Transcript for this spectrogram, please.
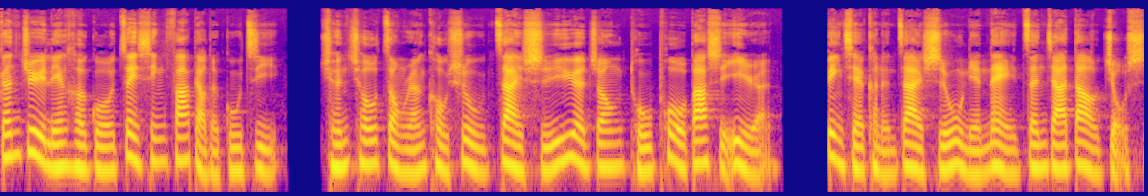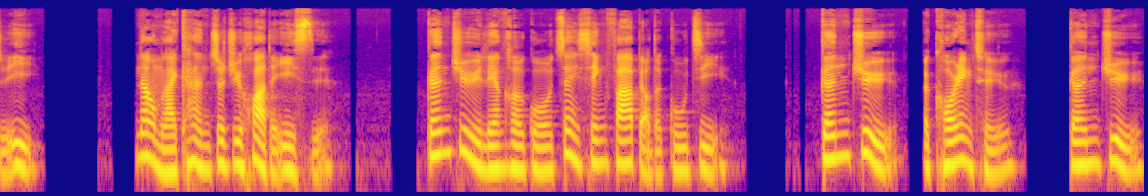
根据联合国最新发表的估计，全球总人口数在十一月中突破八十亿人，并且可能在十五年内增加到九十亿。那我们来看这句话的意思。根据联合国最新发表的估计，根据 （according to），根据，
